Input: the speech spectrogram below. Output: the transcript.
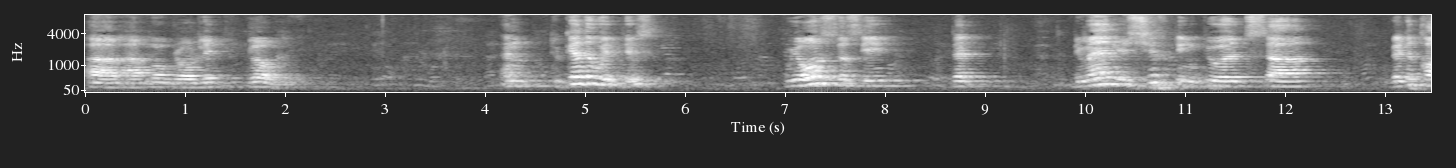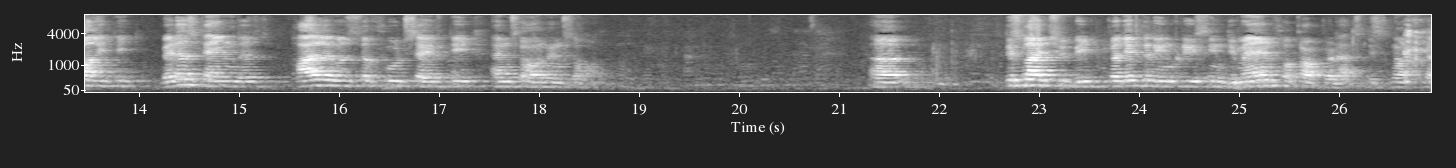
uh, more broadly globally. And together with this, we also see that demand is shifting towards uh, better quality, better standards, high levels of food safety, and so on and so on. Uh, this slide should be projected increase in demand for crop products. This is not uh,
